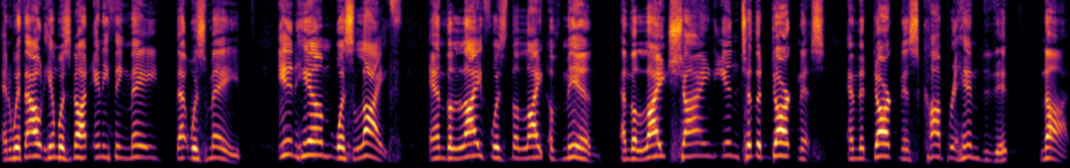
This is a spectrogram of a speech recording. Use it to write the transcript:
and without Him was not anything made that was made. In Him was life, and the life was the light of men and the light shined into the darkness, and the darkness comprehended it not.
